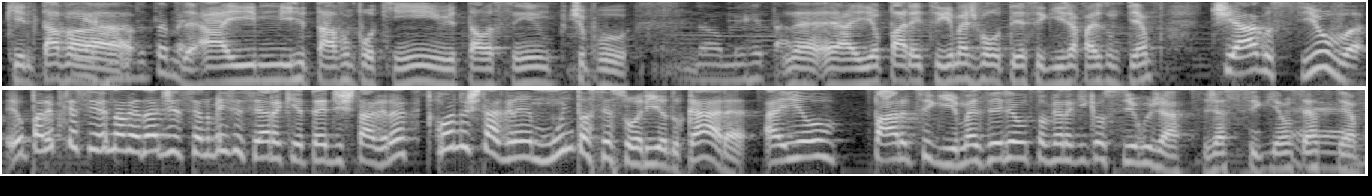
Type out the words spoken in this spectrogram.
que ele tava. Errado também. Aí me irritava um pouquinho e tal, assim, tipo. Não, me irritava. né, aí eu parei de seguir, mas voltei a seguir já faz um tempo. Thiago Silva, eu parei porque, assim, na verdade, sendo bem sincero aqui até de Instagram, quando o Instagram é muito assessoria do cara, aí eu paro de seguir. Mas ele eu tô vendo aqui que eu sigo já. Já segui há um É. certo tempo.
